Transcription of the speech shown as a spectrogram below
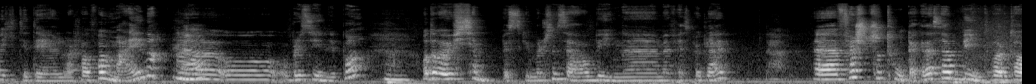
viktig del, i hvert fall for meg, da, Ja. eh, å, å bli synlig på. Og det var jo kjempeskummelt, syns jeg, å begynne med Facebook Live. Eh, først så torde jeg ikke det, så jeg begynte bare å ta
